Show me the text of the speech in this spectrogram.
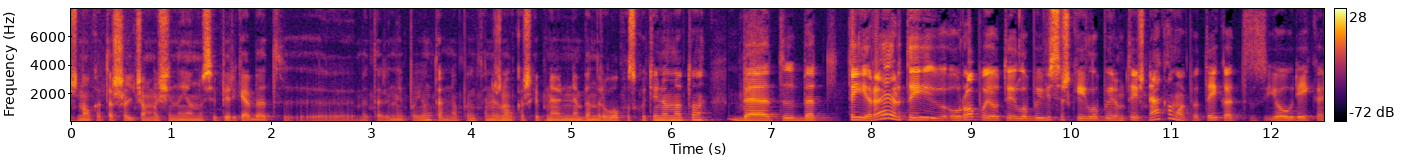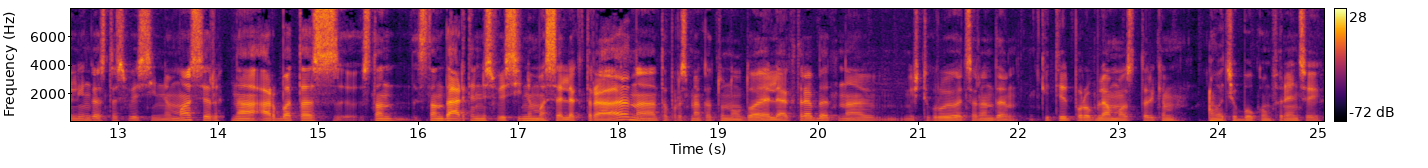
žinau, kad tą šalčio mašiną jie nusipirkė, bet, e, bet ar jinai pajungta ar nepajungta, nežinau, kažkaip ne, nebendravau paskutiniu metu. Bet, bet tai yra ir tai Europoje jau tai labai visiškai labai rimtai išnekama apie tai, kad jau reikalingas tas vėsinimas ir, na, arba tas standartinis vėsinimas elektra, na, ta prasme, kad tu naudoji elektrą, bet, na, iš tikrųjų atsiranda kiti problemos, tarkim, va čia buvau konferencijai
